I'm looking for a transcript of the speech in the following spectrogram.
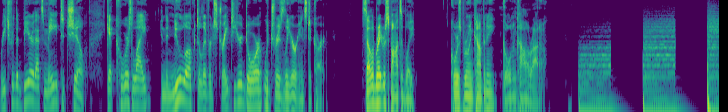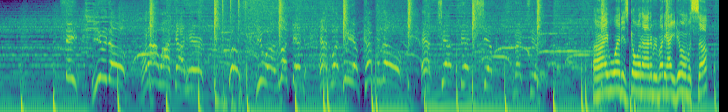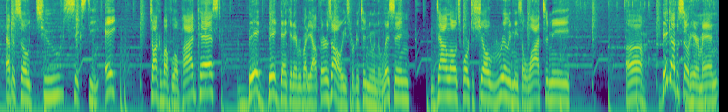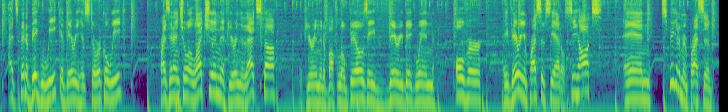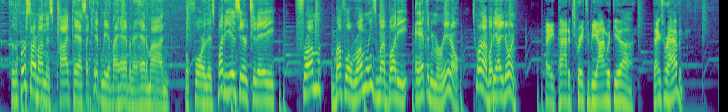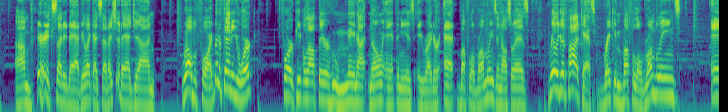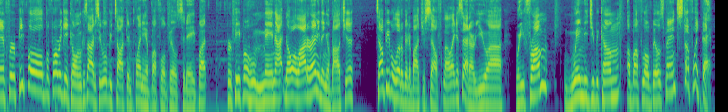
reach for the beer that's made to chill. Get Coors Light in the new look delivered straight to your door with Drizzly or Instacart. Celebrate responsibly. Coors Brewing Company, Golden, Colorado. See, you know when I walk out here, woo, you are looking at what we have come to know as championship material. All right, what is going on, everybody? How you doing? What's up? Episode 268, Talk Buffalo podcast. Big, big thank you to everybody out there, as always, for continuing to listen, download, support the show. Really means a lot to me. Uh, big episode here, man. It's been a big week, a very historical week. Presidential election, if you're into that stuff. If you're into the Buffalo Bills, a very big win over a very impressive Seattle Seahawks. And speaking of impressive, for the first time on this podcast, I can't believe I haven't had him on before this, but he is here today from Buffalo Rumblings, my buddy Anthony Marino. What's going on, buddy? How you doing? Hey, Pat, it's great to be on with you. Uh, thanks for having me. I'm very excited to have you. Like I said, I should have had you on well before. I've been a fan of your work. For people out there who may not know, Anthony is a writer at Buffalo Rumblings and also has really good podcast, Breaking Buffalo Rumblings. And for people, before we get going, because obviously we'll be talking plenty of Buffalo Bills today, but for people who may not know a lot or anything about you, tell people a little bit about yourself. Now, like I said, are you uh, where you from? When did you become a Buffalo Bills fan? Stuff like that.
